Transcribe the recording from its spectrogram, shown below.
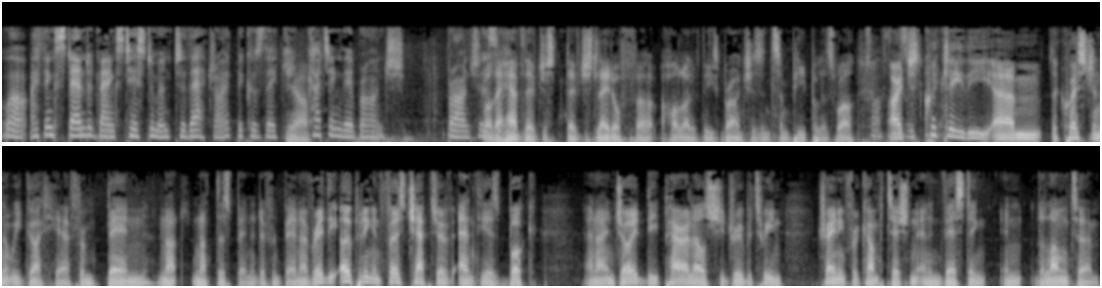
Well, I think Standard Bank's testament to that, right? Because they keep Yeah. cutting their branch branches. Well, they have. They've just they've just laid off uh, a whole lot of these branches and some people as well. All right, just quickly the um the question that we got here from Ben, not not this Ben, a different Ben. I've read the opening and first chapter of Anthea's book, and I enjoyed the parallels she drew between training for competition and investing in the long term.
